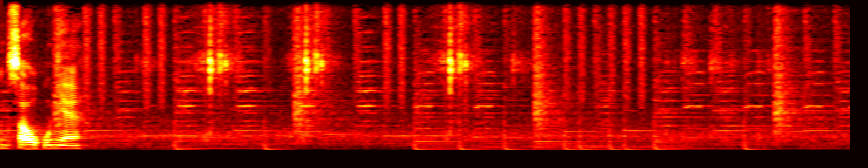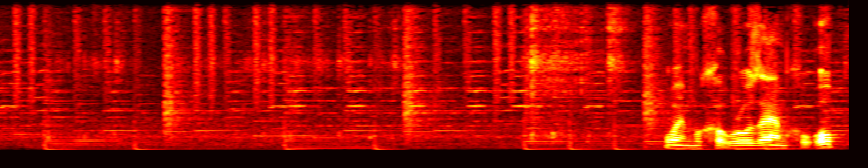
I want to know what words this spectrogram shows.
Phần sau của nhà. Ui, một khẩu rosa, một khẩu ốp.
